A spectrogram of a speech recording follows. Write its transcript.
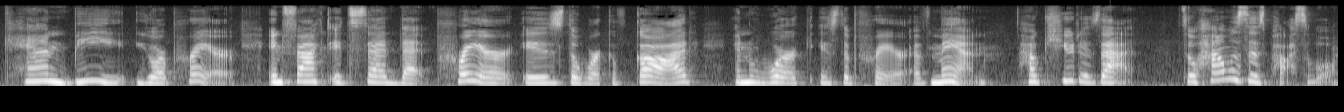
can be your prayer. In fact, it's said that prayer is the work of God and work is the prayer of man. How cute is that? So, how is this possible?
